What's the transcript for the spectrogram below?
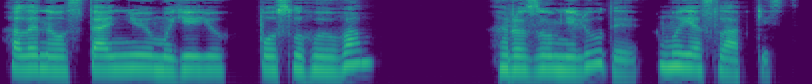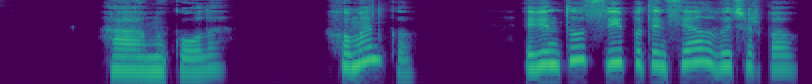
але не останньою моєю послугою вам? Розумні люди, моя слабкість. А Микола? Хоменко? Він тут свій потенціал вичерпав,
